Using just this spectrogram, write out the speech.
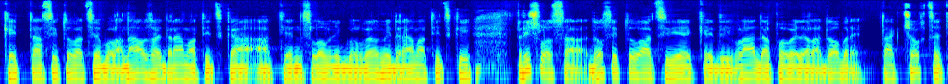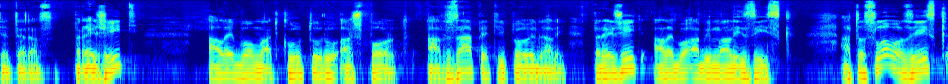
keď tá situácia bola naozaj dramatická a ten slovník bol veľmi dramatický, prišlo sa do situácie, kedy vláda povedala, dobre, tak čo chcete teraz? Prežiť? alebo mať kultúru a šport a v zápäti povedali prežiť alebo aby mali zisk. A to slovo zisk,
